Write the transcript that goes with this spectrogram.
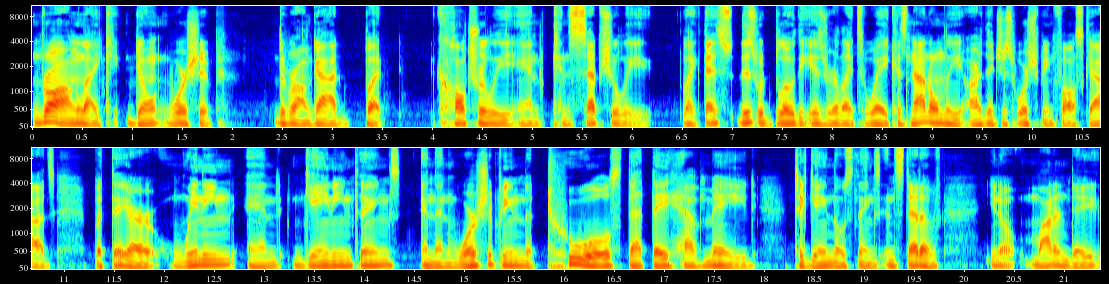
wrong, like don't worship the wrong god, but culturally and conceptually, like this this would blow the Israelites away because not only are they just worshiping false gods, but they are winning and gaining things and then worshiping the tools that they have made to gain those things instead of, you know, modern day,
